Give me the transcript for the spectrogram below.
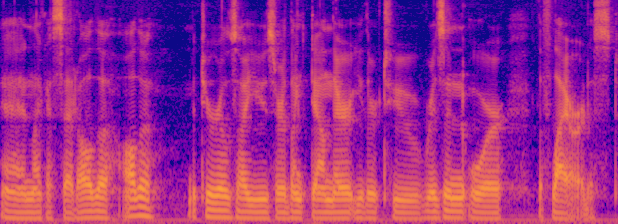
And like I said, all the all the materials I use are linked down there either to Risen or the Fly Artist.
